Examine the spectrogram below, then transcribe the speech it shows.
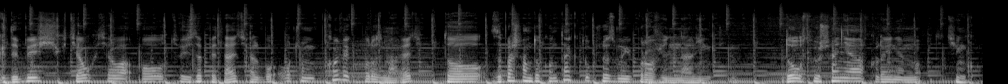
Gdybyś chciał, chciała o coś zapytać albo o czymkolwiek porozmawiać, to zapraszam do kontaktu przez mój profil na LinkedIn. Do usłyszenia w kolejnym odcinku.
